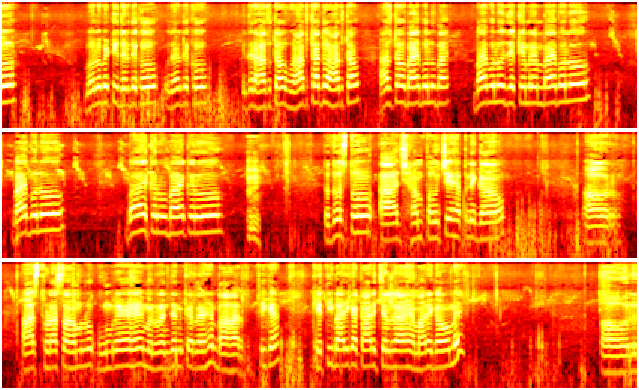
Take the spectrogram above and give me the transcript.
तो बोलो बेटी, इधर देखो, उधर देखो, इधर हाथ उठाओ, हाथ उठा दो, हाथ उठाओ हाथ उठाओ बाय बोलो बाय बाय बोलो इधर कैमरा में बाय बोलो बाय बोलो बाय करो बाय करो। तो दोस्तों, आज हम पहुँचे हैं अपने गाँव और आज थोड़ा सा हम लोग घूम रहे हैं, मनोरंजन कर रहे हैं बाहर, ठीक है? खेती बाड़ी का कार्य चल रहा है हमारे गाँव में। और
